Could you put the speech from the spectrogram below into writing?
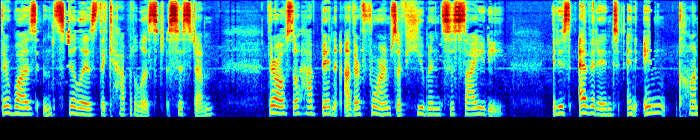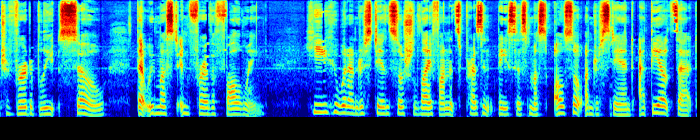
there was and still is the capitalist system. There also have been other forms of human society. It is evident and incontrovertibly so that we must infer the following. He who would understand social life on its present basis must also understand at the outset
